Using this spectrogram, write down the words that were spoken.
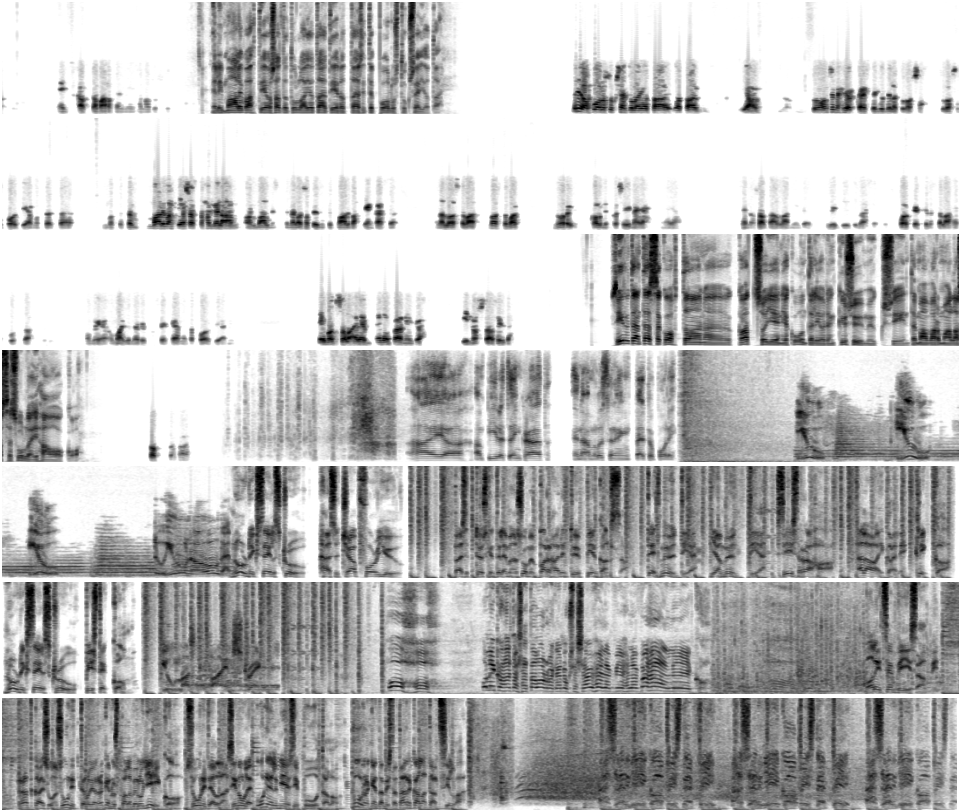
ensi kautta varten niin sanotusti. Eli maalivahtien osalta tullaan jotain tiedottaa ja sitten puolustukseen jotain? No joo, puolustukseen tulee jotain, jotain ja tuo on sinne hyökkäisten vielä tulossa, tulossa poikia, mutta, että, mutta että maalivahtiosastohan meillä on, on valmis. Meillä on sopimukset maalivahtien kanssa. Meillä on loistava, loistava nuori kolmikko siinä ja, ja, ja sen osalta ollaan niin hyvin tyytyväisiä. Poikkeuksellista lahjakkuutta omia, oman junioryhmän näitä poikia, niin ei voitaisiin olla enempää niin innossaan siitä, Siirrytään tässä kohtaan äh, katsojien ja kuuntelijoiden kysymyksiin. Tämä on varmaan Lasse sulle ihan ok. Totta kai. Hi, uh, I'm Peter Tenkrat and I'm listening Petropoli. You, you, you. Do you know that Nordic Sales Crew has a job for you. Pääset työskentelemään Suomen parhaiden tyyppien kanssa. Teet myyntiä ja myyntiä, siis rahaa. Älä aikaile, klikkaa nordicsalescrew.com. You must find strength. Oho, olikohan tässä talonrakennuksessa yhdelle miehelle vähän liiko? Oh. Valitse viisaammin. Ratkaisu on suunnittelu ja rakennuspalvelu JK. Suunnitellaan sinulle unelmiesi puutalo. Puurakentamista tarkalla tatsilla srjk.fi, srjk.fi, srjk.fi.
